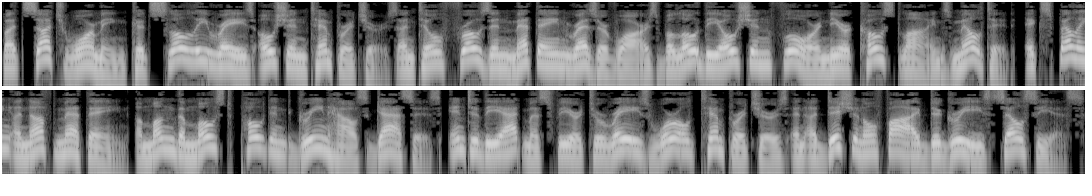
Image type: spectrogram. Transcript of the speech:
but such warming could slowly raise ocean temperatures until frozen methane reservoirs below the ocean floor near coastlines melted, expelling enough methane among the most potent greenhouse gases into the atmosphere to raise world temperatures an additional 5 degrees Celsius.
